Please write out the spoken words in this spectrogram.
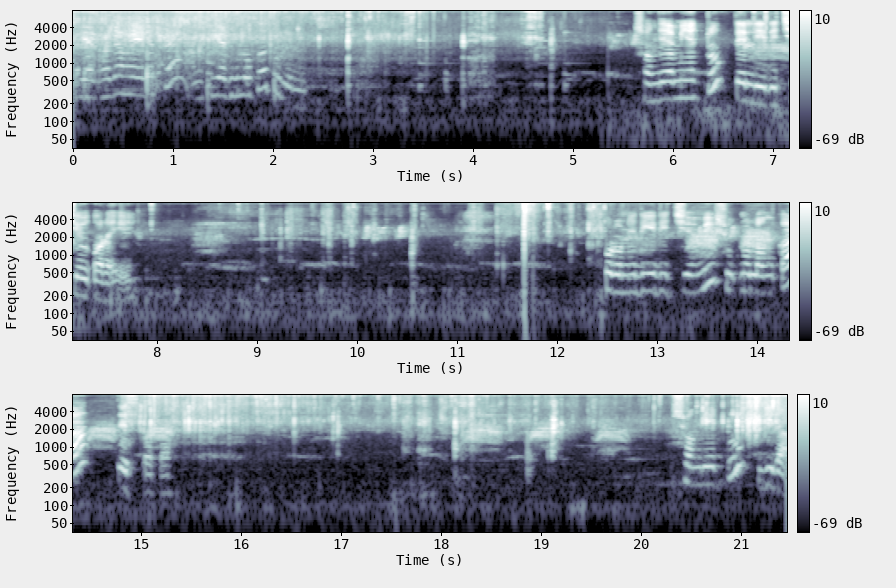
পেঁয়াজ ভাজা হয়ে গেছে আমি পেঁয়াজগুলোকেও তুলে নিচ্ছি সঙ্গে আমি একটু তেল দিয়ে দিচ্ছি ওই কড়াইয়ে। ফোড়নে দিয়ে দিচ্ছি আমি শুকনো লঙ্কা, তেজপাতা। সঙ্গে একটু জিরা।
